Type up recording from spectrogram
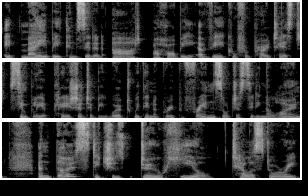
It may be considered art, a hobby, a vehicle for protest, simply a pleasure to be worked within a group of friends or just sitting alone. And those stitches do heal, tell a story,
